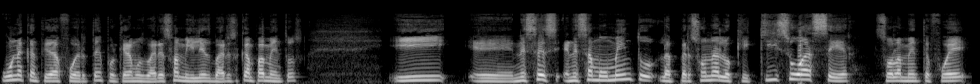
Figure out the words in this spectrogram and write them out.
una cantidad fuerte, porque éramos varias familias, varios acampamentos, y eh, en, ese, en ese momento la persona lo que quiso hacer solamente fue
